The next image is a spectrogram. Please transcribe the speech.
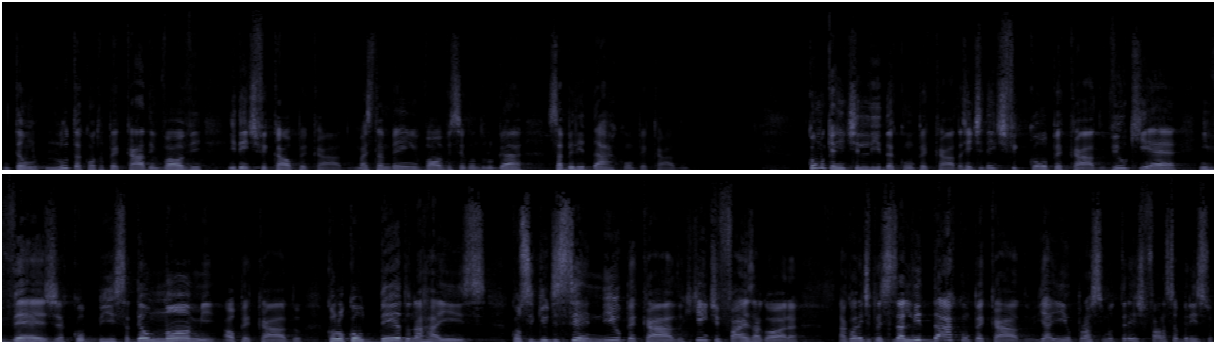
Então, luta contra o pecado envolve identificar o pecado, mas também envolve, em segundo lugar, saber lidar com o pecado. Como que a gente lida com o pecado? A gente identificou o pecado, viu o que é inveja, cobiça, deu nome ao pecado, colocou o dedo na raiz, conseguiu discernir o pecado. O que a gente faz agora? Agora a gente precisa lidar com o pecado. E aí o próximo trecho fala sobre isso.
